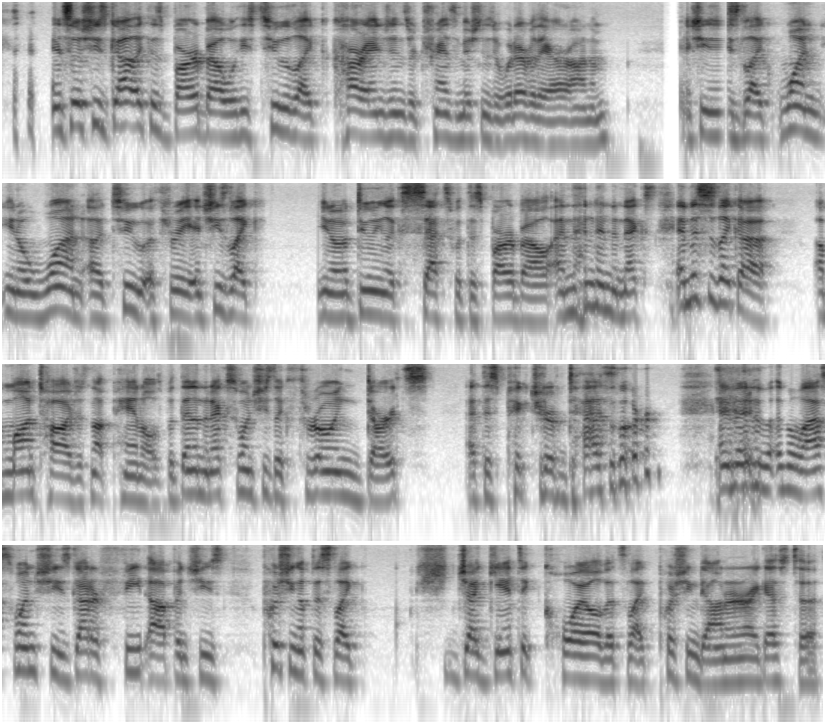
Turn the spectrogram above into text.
and so she's got like this barbell with these two like car engines or transmissions or whatever they are on them and she's like one you know one a two a three and she's like you know doing like sets with this barbell. And then in the next and this is like a a montage it's not panels but then in the next one she's like throwing darts at this picture of dazzler. And then in the, last one she's got her feet up and she's pushing up this like gigantic coil that's like pushing down on her i guess to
